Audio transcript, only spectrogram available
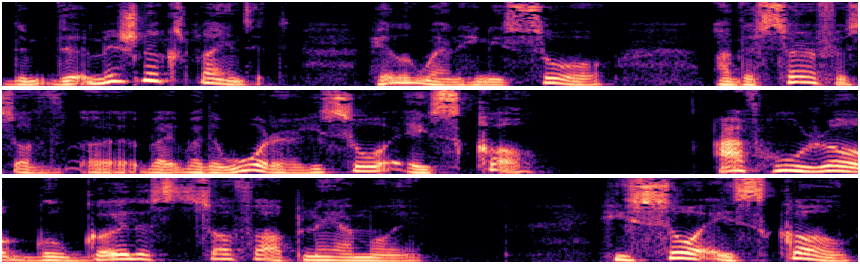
the, the Mishnah explains it. Hillel went and he saw on the surface of, uh, by, by the water, he saw a skull. Af hu ro gulgoilis tzofa he saw a skull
